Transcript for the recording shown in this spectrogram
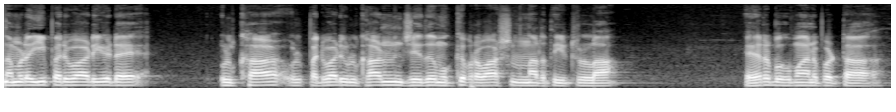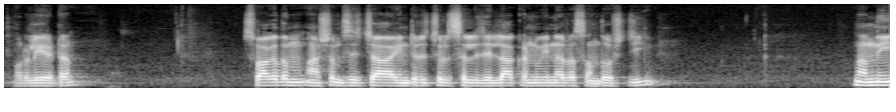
നമ്മുടെ ഈ പരിപാടിയുടെ ഉദ്ഘാ പരിപാടി ഉദ്ഘാടനം ചെയ്ത് മുഖ്യ പ്രഭാഷണം നടത്തിയിട്ടുള്ള ഏറെ ബഹുമാനപ്പെട്ട മുരളിയേട്ടൻ. സ്വാഗതം ആശംസിച്ച ഇന്റലക്ച്വൽ സെൽ ജില്ലാ കൺവീനർ സന്തോഷ് ജി. നന്ദി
